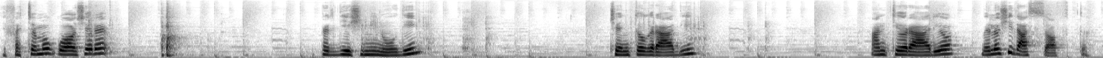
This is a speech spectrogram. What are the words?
E facciamo cuocere per 10 minuti 100 gradi antiorario velocità soft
